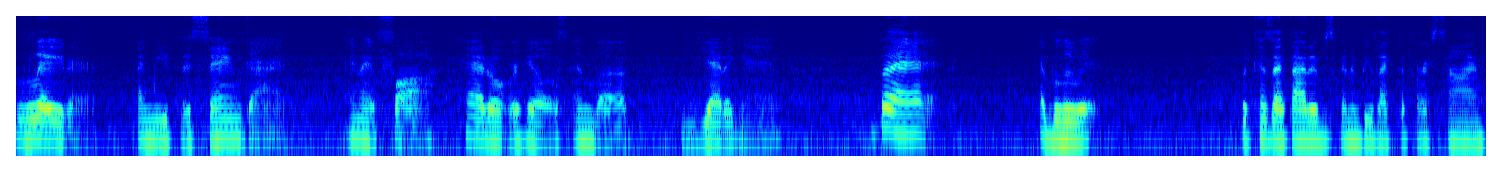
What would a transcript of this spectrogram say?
later, I meet the same guy and I fall head over heels in love yet again. But I blew it because I thought it was going to be like the first time.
